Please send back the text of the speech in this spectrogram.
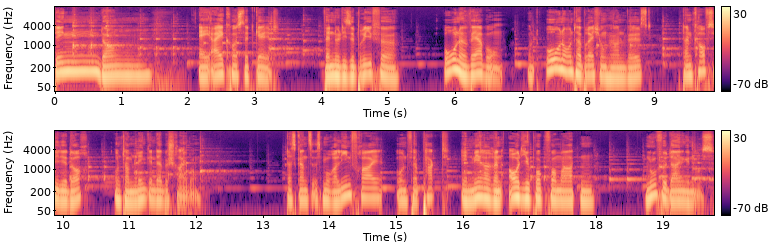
Ding dong. AI kostet Geld. Wenn du diese Briefe ohne Werbung und ohne Unterbrechung hören willst, dann kauf sie dir doch unterm Link in der Beschreibung. Das Ganze ist moralinfrei und verpackt in mehreren Audiobook-Formaten nur für deinen Genuss.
